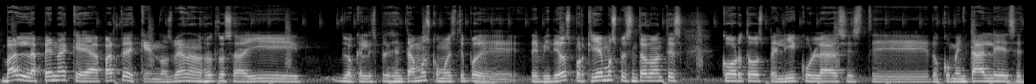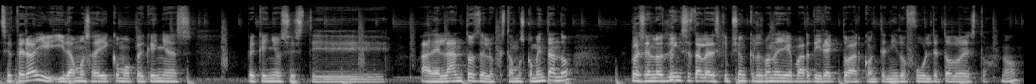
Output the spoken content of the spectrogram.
vale la pena que aparte de que nos vean a nosotros ahí lo que les presentamos como este tipo de, de videos, porque ya hemos presentado antes cortos, películas, este, documentales, etcétera, y, y damos ahí como pequeñas, pequeños, este, adelantos de lo que estamos comentando. Pues en los links está la descripción que los van a llevar directo al contenido full de todo esto, ¿no?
